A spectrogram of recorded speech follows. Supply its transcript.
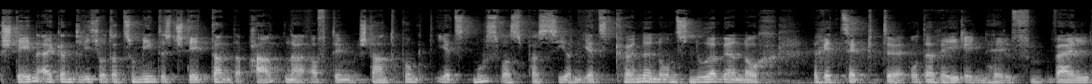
stehen eigentlich oder zumindest steht dann der Partner auf dem Standpunkt, jetzt muss was passieren, jetzt können uns nur mehr noch Rezepte oder Regeln helfen, weil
